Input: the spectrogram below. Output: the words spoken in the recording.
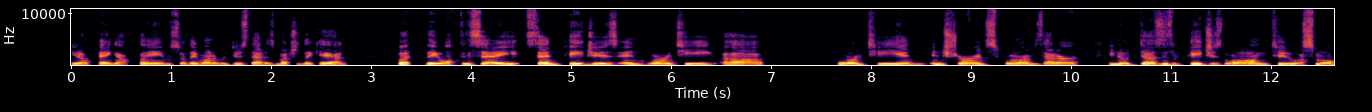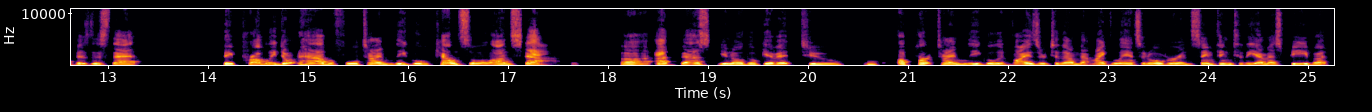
you know paying out claims, so they want to reduce that as much as they can. But they often say send pages and warranty uh, warranty and insurance forms that are you know dozens of pages long to a small business that they probably don't have a full time legal counsel on staff. Uh, at best, you know, they'll give it to a part-time legal advisor to them that might glance it over and same thing to the MSP but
